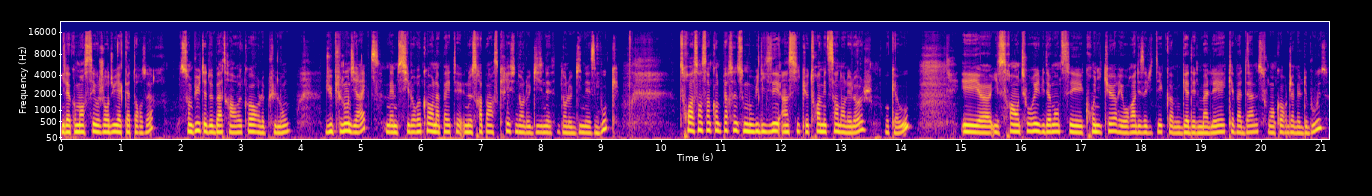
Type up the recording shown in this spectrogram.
Il a commencé aujourd'hui à 14 heures. Son but est de battre un record le plus long, du plus long direct, même si le record pas été, ne sera pas inscrit dans le Guinness, dans le Guinness Book. 350 personnes sont mobilisées ainsi que trois médecins dans les loges, au cas où. Et euh, il sera entouré évidemment de ses chroniqueurs et aura des invités comme Gad Elmaleh, Kev Adams ou encore Jamel Debbouze.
